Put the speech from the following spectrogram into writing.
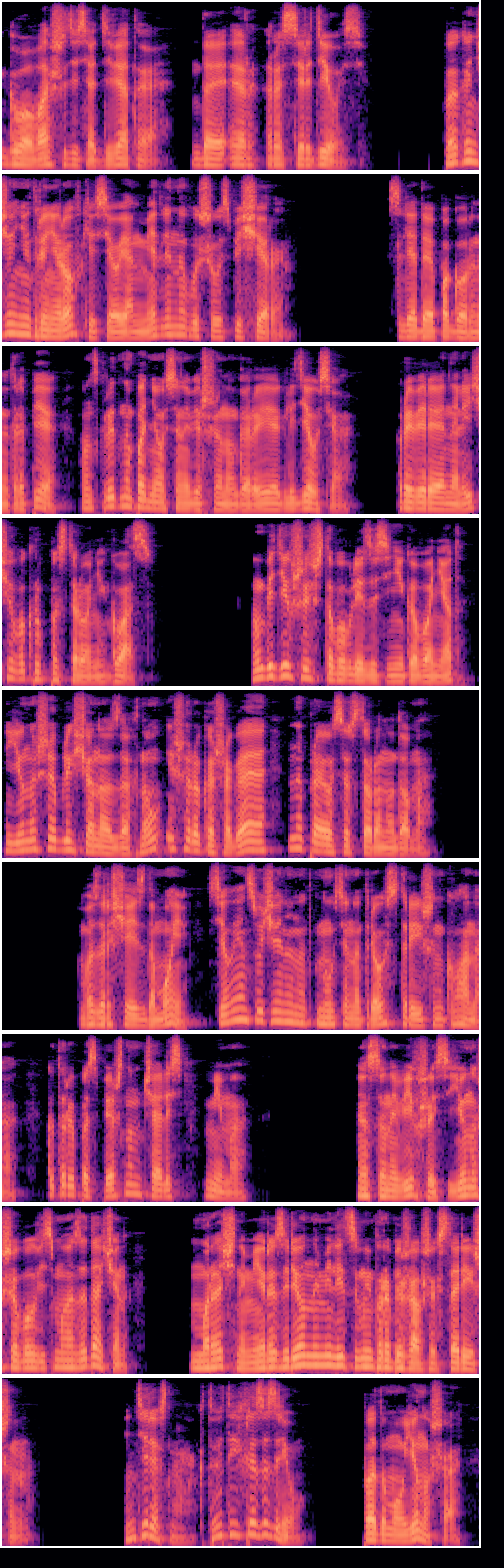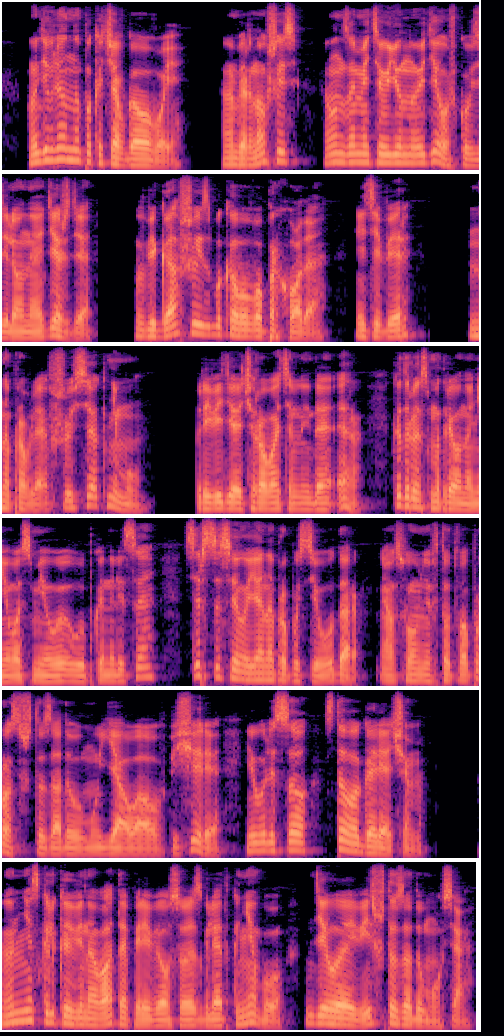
Глава 69. Дайэр рассердилась. По окончании тренировки Сяоян медленно вышел из пещеры. Следуя по горной тропе, он скрытно поднялся на вершину горы и огляделся, проверяя наличие вокруг посторонних глаз. Убедившись, что поблизости никого нет, юноша облегченно вздохнул и, широко шагая, направился в сторону дома. Возвращаясь домой, Сяоян случайно наткнулся на трех старейшин клана – которые поспешно мчались мимо. Остановившись, юноша был весьма озадачен мрачными и разъяренными лицами пробежавших старейшин. «Интересно, кто это их разозлил?» – подумал юноша, удивленно покачав головой. Обернувшись, он заметил юную девушку в зеленой одежде, выбегавшую из бокового прохода, и теперь направлявшуюся к нему. При виде очаровательной Д.Р., которая смотрела на него с милой улыбкой на лице, Сердце Силаяна пропустило удар, а вспомнив тот вопрос, что задал ему Яо в пещере, его лицо стало горячим. Он несколько виновато перевел свой взгляд к небу, делая вид, что задумался.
